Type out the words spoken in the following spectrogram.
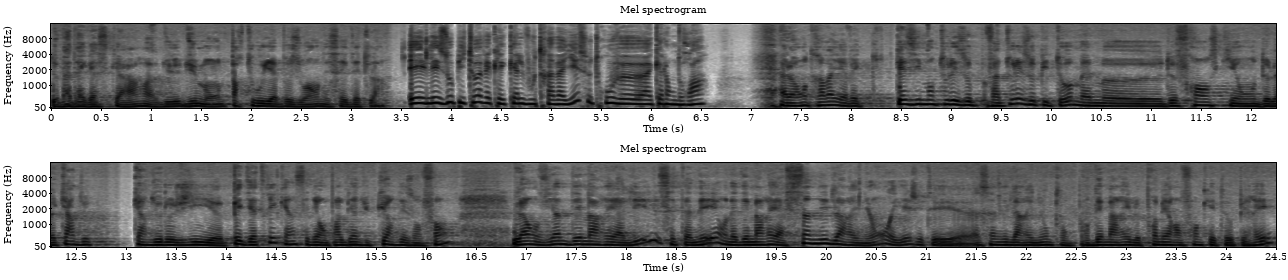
de Madagascar, euh, du, du monde, partout où il y a besoin, on essaye d'être là. Et les hôpitaux avec lesquels vous travaillez se trouvent à quel endroit? Alors, on travaille avec quasiment tous les, enfin, tous les hôpitaux, même euh, de France, qui ont de la cardio cardiologie pédiatrique, hein, c'est-à-dire on parle bien du cœur des enfants. Là, on vient de démarrer à Lille cette année. On a démarré à Saint-Denis de la Réunion. Vous voyez, j'étais à Saint-Denis de la Réunion pour, démarrer le premier enfant qui a été opéré.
